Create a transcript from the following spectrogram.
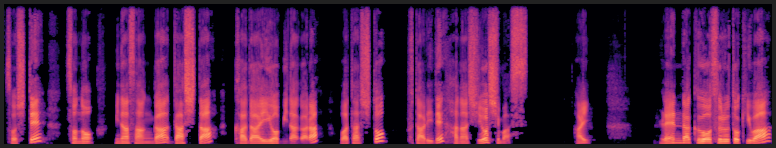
そして、その皆さんが出した課題を見ながら、私と二人で話をします。はい。連絡をするときは、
